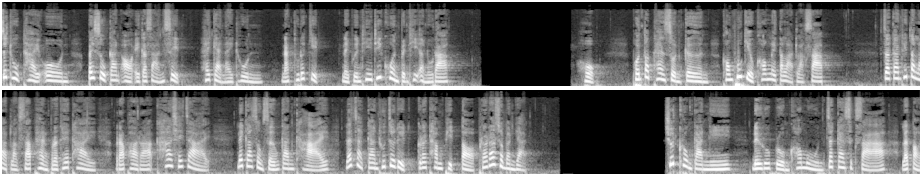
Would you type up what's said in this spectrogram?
จะถูกถ่ายโอนไปสู่การออกเอกสารสิทธิ์ ให้แก่นายทุน นักธุรกิจในพื้นที่ที่ควรเป็นที่อนุรักษ์ 6. ผลตอบแทนส่วนเกินของผู้เกี่ยวข้องในตลาดหลักทรัพย์ จากการที่ตลาดหลักทรัพย์แห่งประเทศไทย รับภาระค่าใช้จ่าย ในการส่งเสริมการขาย และจากการทุจริตกระทำผิดต่อพระราชบัญญัติ ชุดโครงการนี้ ได้รวบรวมข้อมูลจากการศึกษา และต่อ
